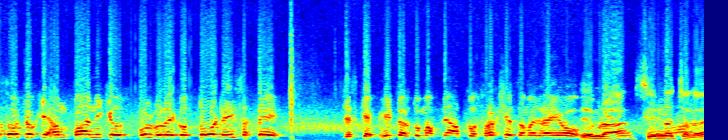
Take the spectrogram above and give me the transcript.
सोचो कि हम पानी के उस बुलबुले को तोड़ नहीं सकते जिसके भीतर तुम अपने आप को सुरक्षित समझ रहे हो ఏమ్రా సీన్ నచ్చలే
